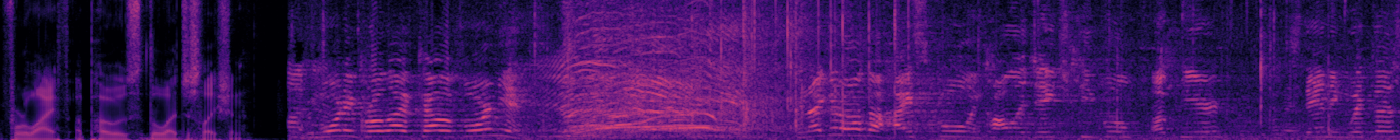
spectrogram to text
for Life oppose the legislation. Good morning, pro life Californians. Can I get all the high school and college age people up here standing with us?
